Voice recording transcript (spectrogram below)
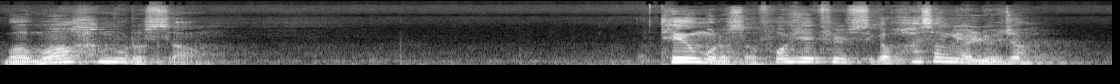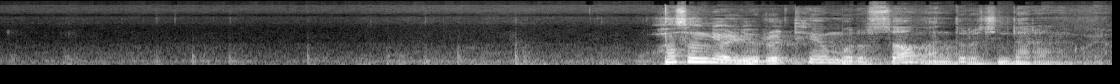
뭐뭐 함으로써 태움으로써 포실 필스가 화석 연료죠. 화석 연료를 태움으로써 만들어진다라는 거예요.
